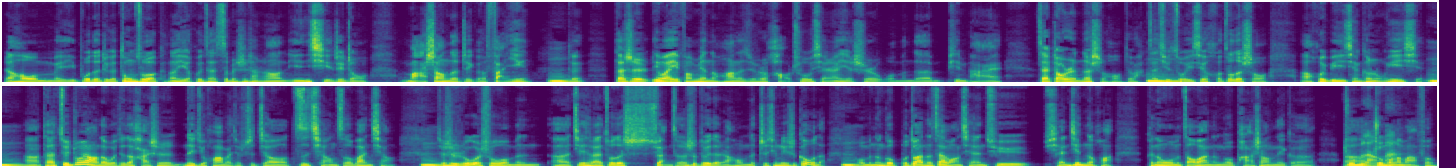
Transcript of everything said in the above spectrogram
然后我们每一步的这个动作，可能也会在资本市场上引起这种马上的这个反应。嗯对，但是另外一方面的话呢，就是好处显然也是我们的品牌在招人的时候，对吧？再去做一些合作的时候啊，会比以前更容易一些。嗯啊，但最重要的，我觉得还是那句话吧，就是叫自强则万强。嗯就是如果说我们呃接下来做的选择是对的，然后我们的执行力是够的，嗯我们能够不断的再往前去前进的话，可能我们早晚能够爬上那个珠穆朗珠穆朗玛峰。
